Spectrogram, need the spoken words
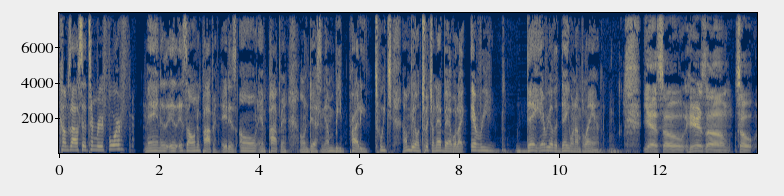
Comes out September 4th, man, it, it- it's on and popping. It is on and popping on Destiny. I'm gonna be probably Twitch. I'm gonna be on Twitch on that bad boy like every day, every other day when I'm playing. Yeah, so here's um so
